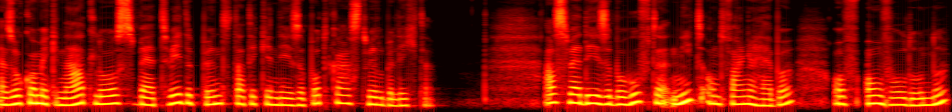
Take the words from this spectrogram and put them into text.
En zo kom ik naadloos bij het tweede punt dat ik in deze podcast wil belichten. Als wij deze behoeften niet ontvangen hebben of onvoldoende,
